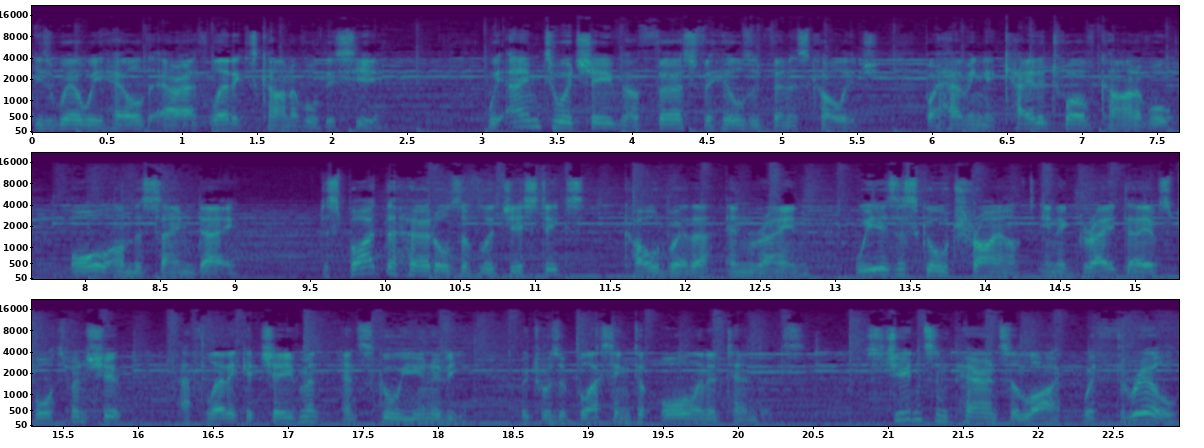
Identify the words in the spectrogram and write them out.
is where we held our athletics carnival this year. We aim to achieve a first for Hills Adventist College by having a K-12 carnival all on the same day. Despite the hurdles of logistics, cold weather and rain, we as a school triumphed in a great day of sportsmanship, athletic achievement and school unity, which was a blessing to all in attendance. Students and parents alike were thrilled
